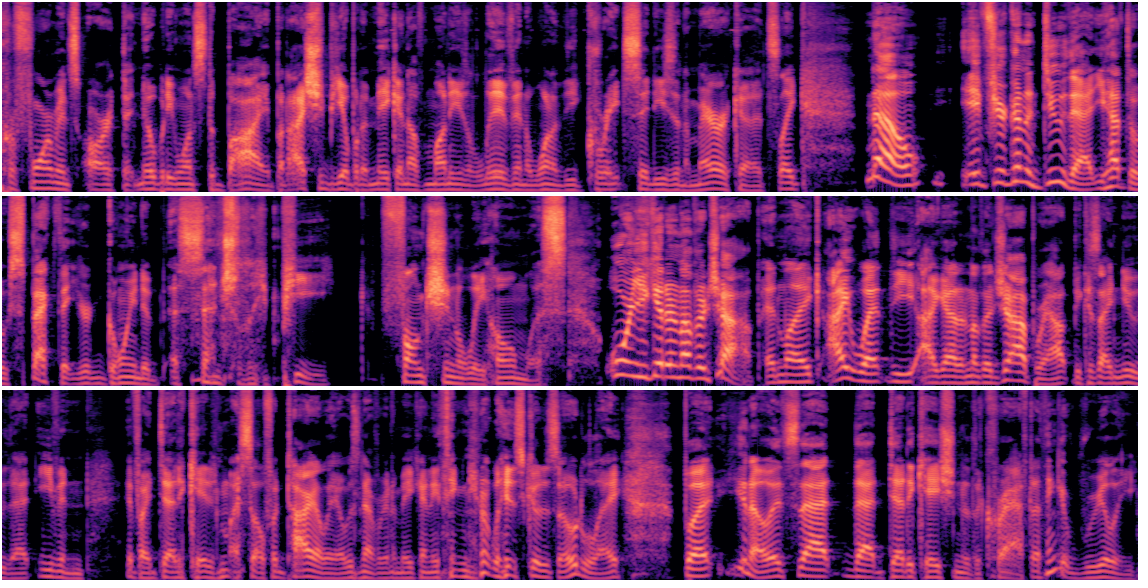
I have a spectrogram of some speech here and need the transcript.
performance art that nobody wants to buy, but I should be able to make enough money to live in one of the great cities in America. It's like, no, if you're going to do that, you have to expect that you're going to essentially be functionally homeless or you get another job. And like i went the i got another job route because i knew that even if i dedicated myself entirely i was never going to make anything nearly as good as odelay. But you know it's that that dedication to the craft. I think it really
